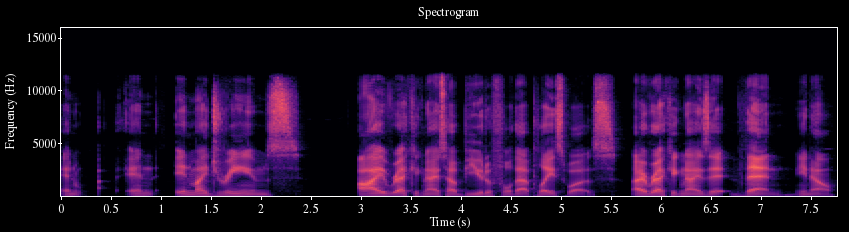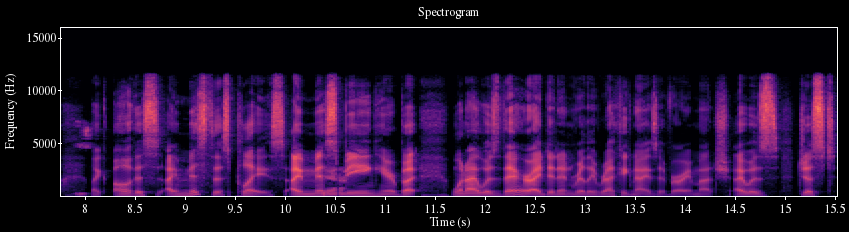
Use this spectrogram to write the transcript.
and and in my dreams I recognize how beautiful that place was. I recognize it then, you know, like, oh, this, I miss this place. I miss yeah. being here. But when I was there, I didn't really recognize it very much. I was just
